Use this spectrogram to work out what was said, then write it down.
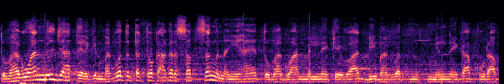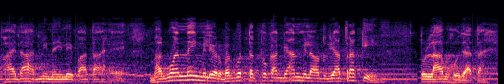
तो भगवान मिल जाते, लेकिन भगवत तत्व का अगर सत्संग नहीं है तो भगवान मिलने के बाद भी भगवत मिलने का पूरा फ़ायदा आदमी नहीं ले पाता है। भगवान नहीं मिले और भगवत तत्व का ज्ञान मिला और यात्रा की तो लाभ हो जाता है।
